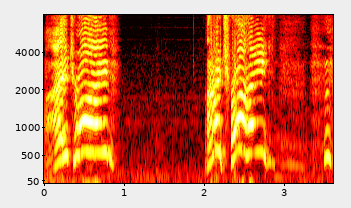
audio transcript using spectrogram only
I tried. I tried.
